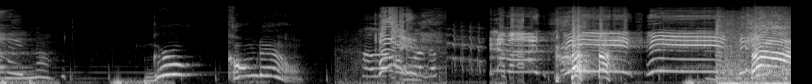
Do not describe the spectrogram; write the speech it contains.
kanina. Girl, calm down. Hello, mother...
